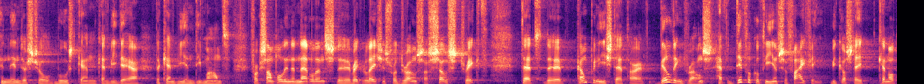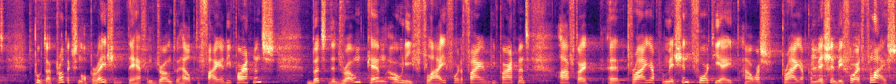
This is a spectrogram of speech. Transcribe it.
an industrial boost can, can be there, there can be a demand. For example, in the Netherlands, the regulations for drones are so strict that the companies that are building drones have a difficulty in surviving because they cannot put their products in operation. They have a drone to help the fire departments, but the drone can only fly for the fire department after uh, prior permission, 48 hours prior permission before it flies,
